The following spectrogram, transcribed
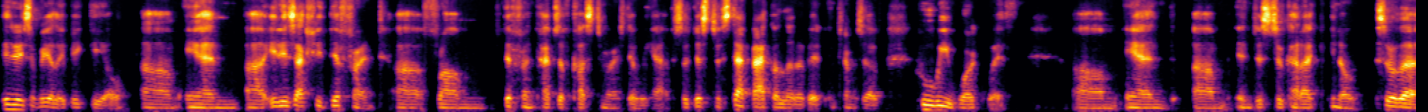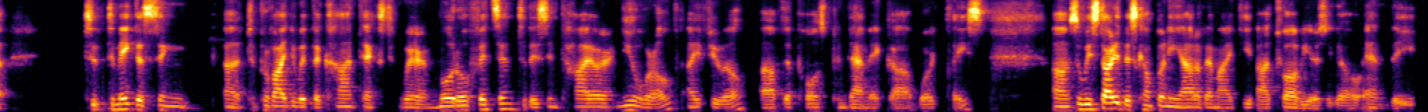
it is a really big deal, um, and uh, it is actually different uh, from different types of customers that we have. So just to step back a little bit in terms of who we work with, um, and um, and just to kind of you know sort of a to to make this thing uh, to provide you with the context where Modo fits into this entire new world, if you will, of the post-pandemic uh, workplace. Uh, so we started this company out of MIT about 12 years ago, and the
